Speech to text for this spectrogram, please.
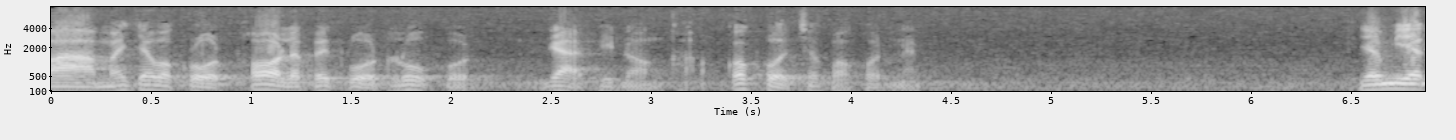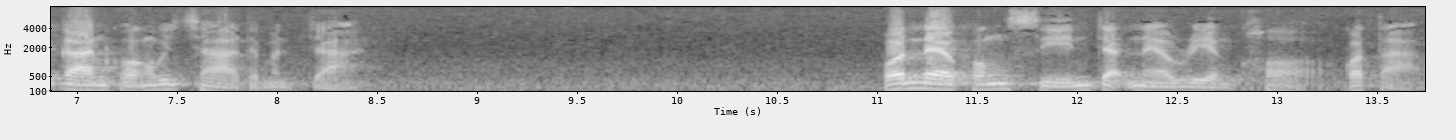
ปาไม่ใช่ว่าโกรธพ่อแล้วไปโกรธลูกโกรธญาติพี่น้องเขา ก็โกรธเฉพาะคนนั้น ยังมีอาการของวิชาแต่มันจางผลแนวของศีลจะแนวเรียงข้อก็ตาม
